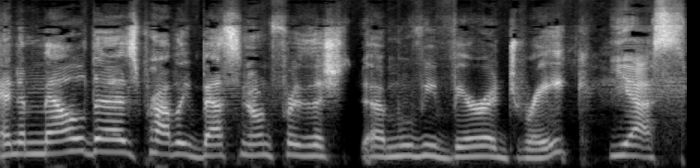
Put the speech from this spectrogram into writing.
And Imelda is probably best known for the sh- uh, movie Vera Drake. Yes,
